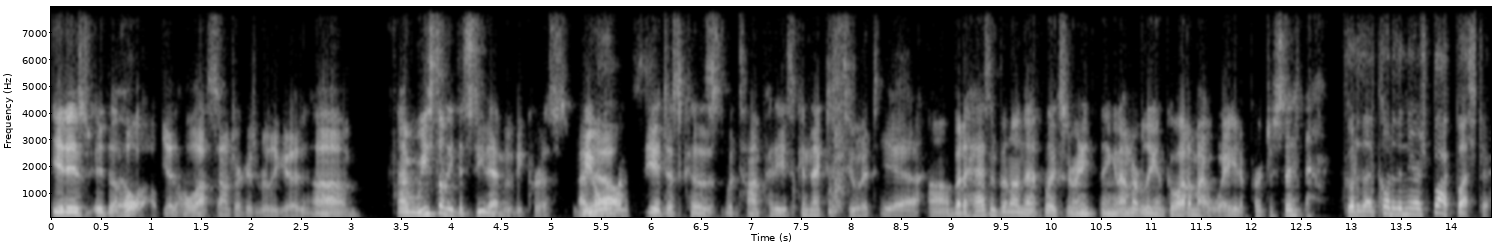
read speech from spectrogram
it is it, the The whole whole yeah the whole soundtrack is really good. Um, and we still need to see that movie, Chris. I We only want to see it just because with Tom Petty is connected to it. Yeah, Uh, but it hasn't been on Netflix or anything, and I'm not really gonna go out of my way to purchase it. go to the go to the nearest blockbuster.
